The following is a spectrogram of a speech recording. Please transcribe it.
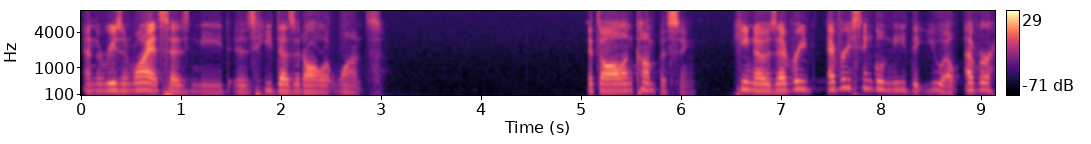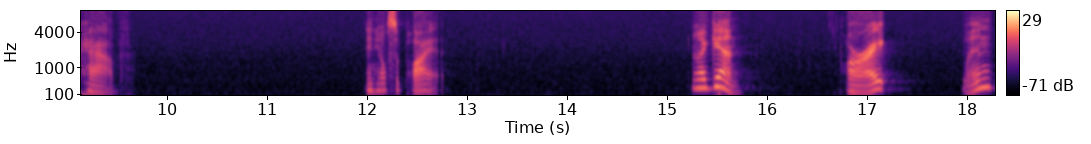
And the reason why it says need is he does it all at once. It's all encompassing. He knows every every single need that you will ever have. And he'll supply it. And again, all right, Lynn,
